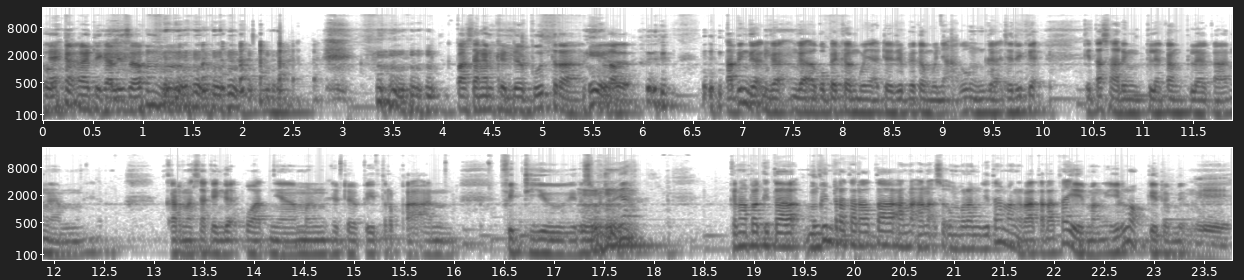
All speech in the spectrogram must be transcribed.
di kali sombong pasangan ganda putra ilok. tapi nggak nggak nggak aku pegang punya dia dia pegang punya aku nggak jadi kayak kita saling belakang belakangan karena saking nggak kuatnya menghadapi terpaan video gitu sebenarnya kenapa kita mungkin rata-rata anak-anak seumuran kita emang rata-rata ya emang ilok gitu. Iya.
